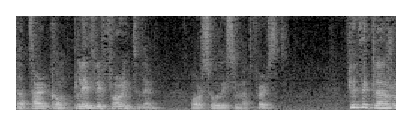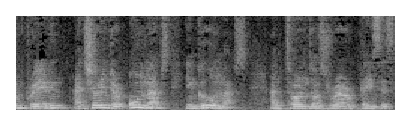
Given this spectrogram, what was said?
that are completely foreign to them, or so they seem at first. Flip the classroom creating and sharing your own maps in Google Maps and turn those rare places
